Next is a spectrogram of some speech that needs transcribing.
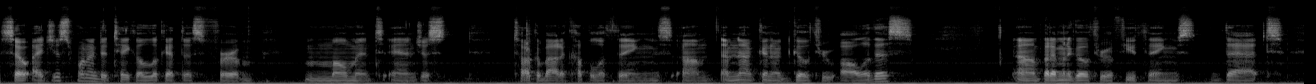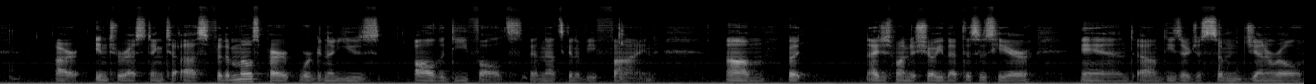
So I just wanted to take a look at this for a moment and just talk about a couple of things. Um, I'm not going to go through all of this, uh, but I'm going to go through a few things that are interesting to us. For the most part, we're going to use all the defaults, and that's going to be fine. Um, but I just wanted to show you that this is here, and um, these are just some general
